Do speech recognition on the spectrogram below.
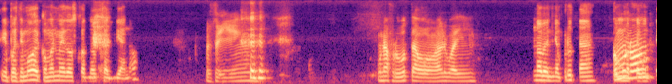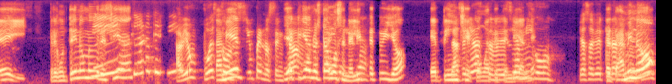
Y pues ni modo de comerme dos hot dogs al día, ¿no? Pues sí. Una fruta o algo ahí. No vendían fruta. ¿Cómo no? Pregunté y, pregunté y no me sí, decían. claro que sí. Había un puesto También, siempre nos sentábamos. Ya que ya no estamos en el INTE tú y yo, qué pinche cómo te me decía ¿eh? amigo. Ya sabía que era A mí no.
